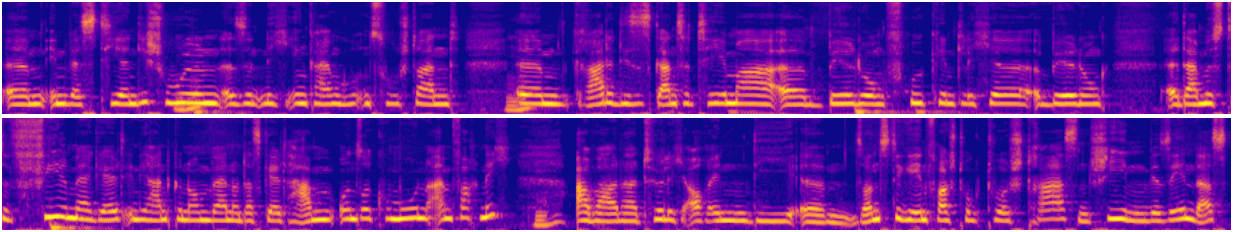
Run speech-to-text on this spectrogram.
ähm, investieren. Die Schulen mhm. sind nicht in keinem guten Zustand. Mhm. Ähm, Gerade dieses ganze Thema äh, Bildung, frühkindliche Bildung, äh, da müsste viel mehr Geld in die Hand genommen werden und das Geld haben unsere Kommunen einfach nicht. Mhm. Aber natürlich auch in die ähm, sonstige Infrastruktur, Straßen, Schienen, wir sehen das.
